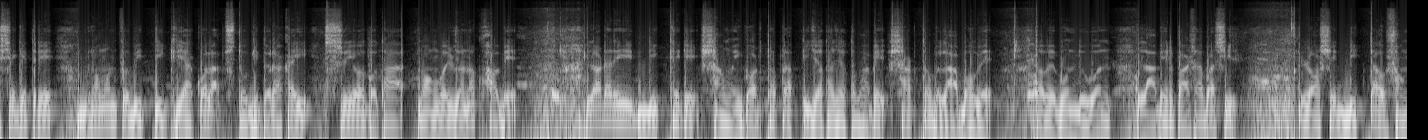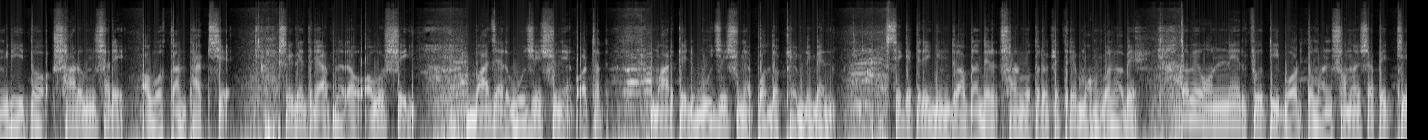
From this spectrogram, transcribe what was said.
সেক্ষেত্রে ভ্রমণ প্রবৃত্তি ক্রিয়াকলাপ স্থগিত রাখাই শ্রেয় তথা মঙ্গলজনক হবে। লটারির দিক থেকে সাময়িক অর্থপ্রাপ্তি যথাযথভাবে সার্থক লাভ হবে। তবে বন্ধুগণ, লাভের পাশাপাশি লসের দিকটাও সংগৃহীত সার অনুসারে অবস্থান থাকছে। সেক্ষেত্রে আপনারা অবশ্যই বাজার বুঝে শুনে, অর্থাৎ মার্কেট বুঝে শুনে পদক্ষেপ নেবেন। সেক্ষেত্রে কিন্তু আপনাদের সর্বতর ক্ষেত্রে মঙ্গল হবে। তবে অন্যের প্রতি বর্তমান সময় সাপেক্ষে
